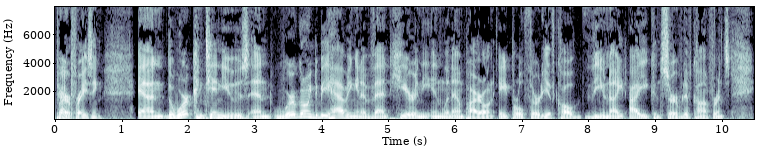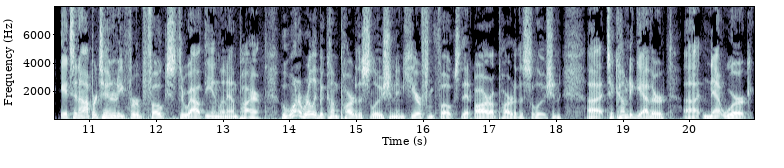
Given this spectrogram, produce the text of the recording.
Paraphrasing. And the work continues, and we're going to be having an event here in the Inland Empire on April 30th called the Unite IE Conservative Conference. It's an opportunity for folks throughout the Inland Empire who want to really become part of the solution and hear from folks that are a part of the solution uh, to come together, uh, network,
